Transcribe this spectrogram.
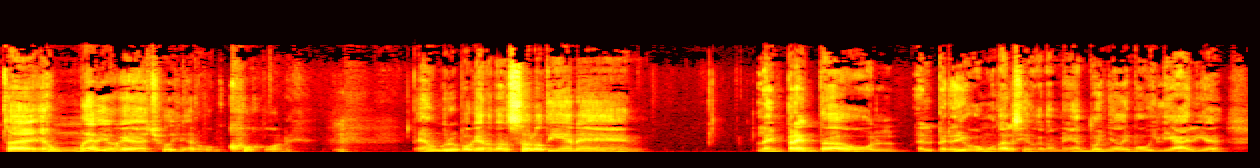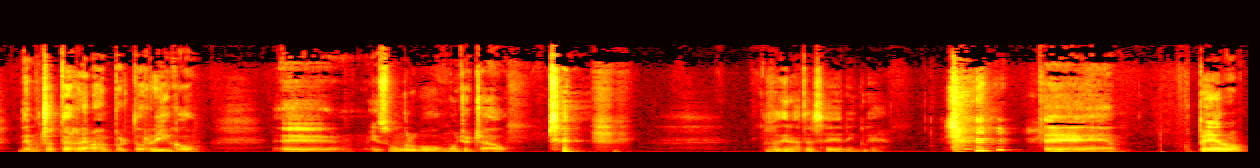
o sea, es un medio que ha hecho dinero con cojones. Es un grupo que no tan solo tiene la imprenta o el, el periódico como tal, sino que también es dueño de inmobiliaria, de muchos terrenos en Puerto Rico. Eh, es un grupo con mucho chavo. Incluso tiene hasta el 6 en inglés. Eh, pero,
